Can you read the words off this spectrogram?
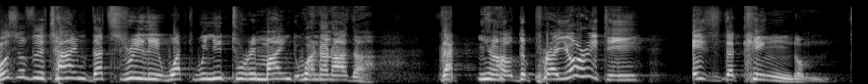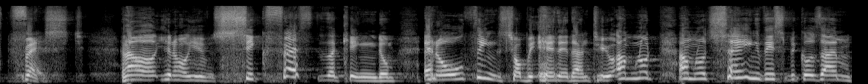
Most of the time, that's really what we need to remind one another that, you know, the priority is the kingdom first. Now, you know, you seek first the kingdom and all things shall be added unto you. I'm not, I'm not saying this because I'm,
